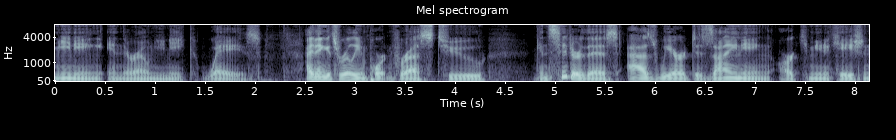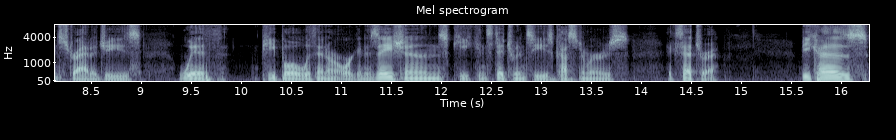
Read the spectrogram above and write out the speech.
meaning in their own unique ways. I think it's really important for us to consider this as we are designing our communication strategies with people within our organizations, key constituencies, customers, etc. Because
